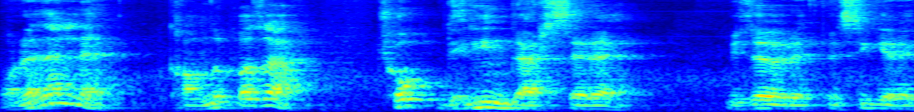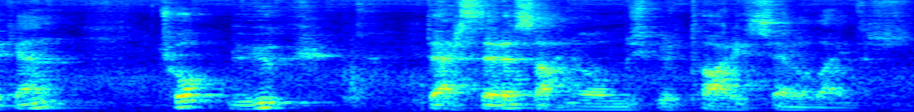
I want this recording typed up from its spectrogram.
O nedenle kanlı pazar çok derin derslere bize öğretmesi gereken çok büyük derslere sahne olmuş bir tarihsel olaydır.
